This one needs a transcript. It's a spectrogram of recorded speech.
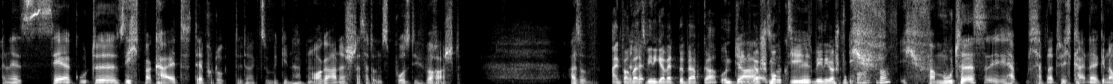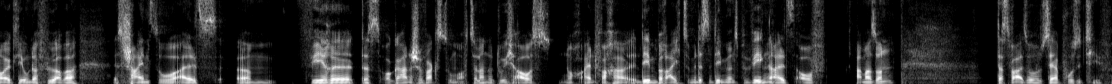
eine sehr gute Sichtbarkeit der Produkte direkt zu Beginn hatten, organisch. Das hat uns positiv überrascht. Also einfach weil es weniger Wettbewerb gab und ja, weniger also Schmuck, also die, weniger Schmuck ich, vorhanden war. Ich vermute es. Ich habe ich hab natürlich keine genaue Erklärung dafür, aber es scheint so, als ähm, wäre das organische Wachstum auf Zalando durchaus noch einfacher in dem Bereich, zumindest in dem wir uns bewegen, als auf Amazon. Das war also sehr positiv.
